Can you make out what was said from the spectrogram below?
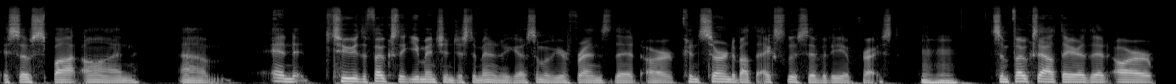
is so spot on. Um, and to the folks that you mentioned just a minute ago, some of your friends that are concerned about the exclusivity of Christ. hmm Some folks out there that are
